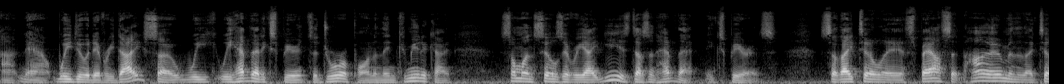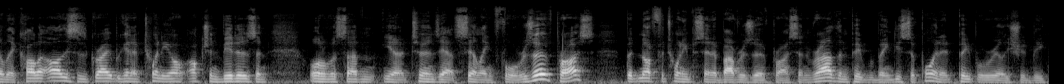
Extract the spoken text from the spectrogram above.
Uh, now, we do it every day, so we, we have that experience to draw upon and then communicate. Someone sells every eight years doesn't have that experience. So they tell their spouse at home and then they tell their colleague, oh, this is great, we're going to have 20 auction bidders, and all of a sudden, you know, it turns out selling for reserve price, but not for 20% above reserve price. And rather than people being disappointed, people really should be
